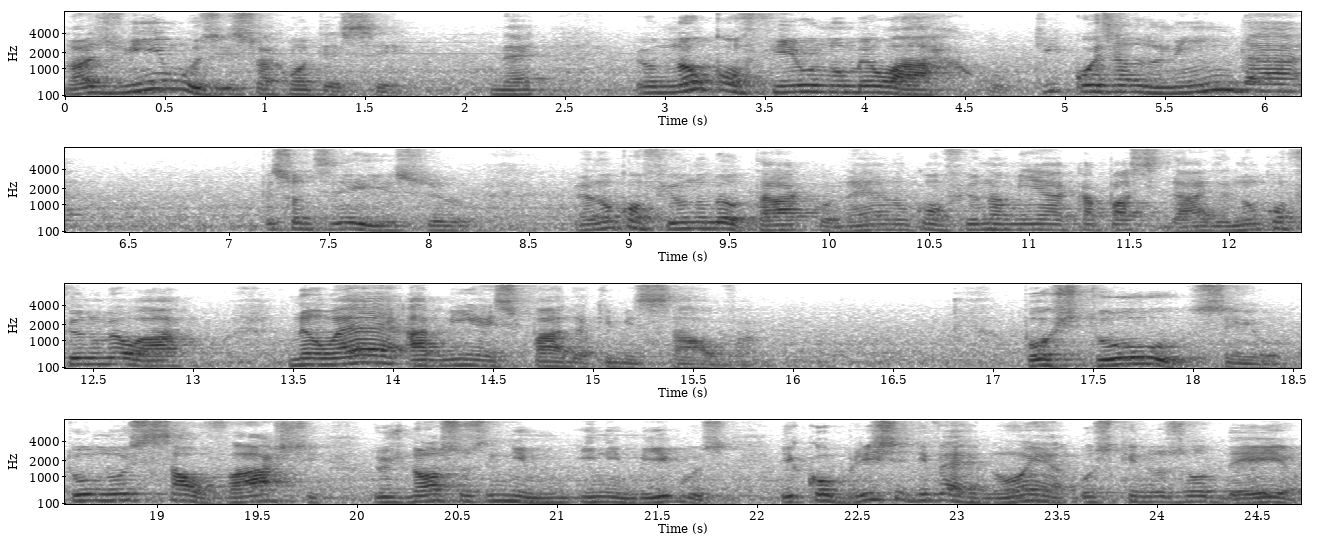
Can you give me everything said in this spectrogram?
Nós vimos isso acontecer, né? Eu não confio no meu arco. Que coisa linda a pessoa dizer isso. Eu, eu não confio no meu taco, né? Eu não confio na minha capacidade, eu não confio no meu arco. Não é a minha espada que me salva Pois tu, Senhor, tu nos salvaste dos nossos inimigos e cobriste de vergonha os que nos odeiam.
